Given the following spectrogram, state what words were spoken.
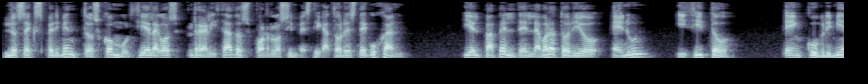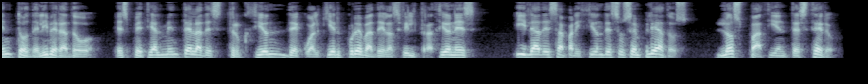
los experimentos con murciélagos realizados por los investigadores de Wuhan y el papel del laboratorio en un, y cito, encubrimiento deliberado, especialmente la destrucción de cualquier prueba de las filtraciones y la desaparición de sus empleados, los pacientes cero.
